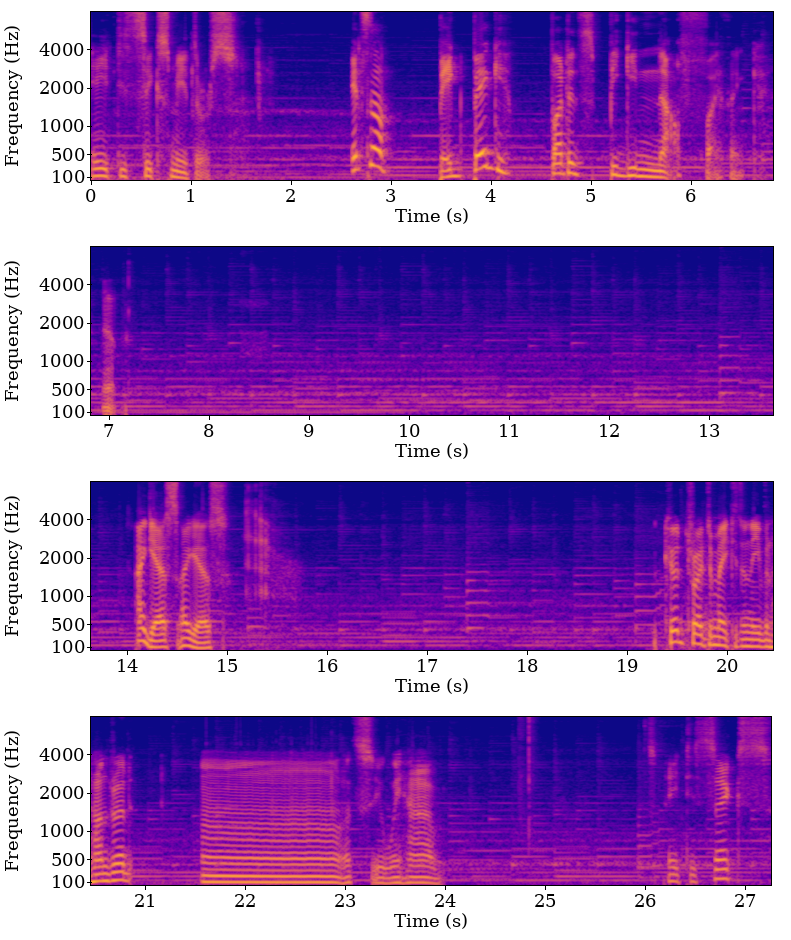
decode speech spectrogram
86 meters. It's not big, big, but it's big enough, I think. Yeah. I guess, I guess. We could try to make it an even hundred. Uh, let's see, we have 86.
